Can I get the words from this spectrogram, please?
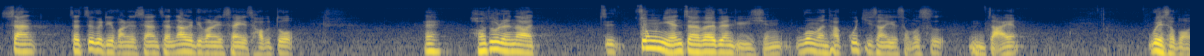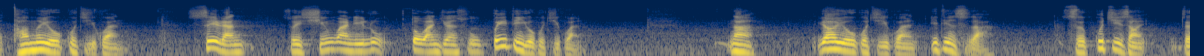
山。在这个地方的山，在那个地方的山也差不多。哎，好多人呢、这中年在外边旅行，问问他国际上有什么事，嗯，咋样？为什么他没有国际观？虽然所以行万里路，读万卷书，不一定有国际观。那要有国际观，一定是啊，是国际上的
